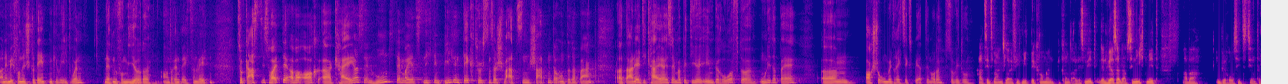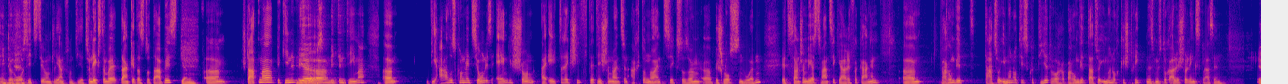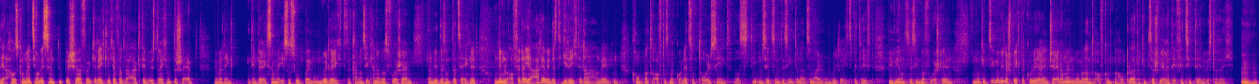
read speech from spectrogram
äh, nämlich von den Studenten gewählt worden nicht nur von mir oder anderen Rechtsanwälten. Zu Gast ist heute aber auch äh, Kaya, sein Hund, den man jetzt nicht im Bild entdeckt, höchstens als schwarzen Schatten da unter der Bank. Äh, Daniel, die Kaya ist ja immer bei dir im Büro auf der Uni dabei. Ähm, auch schon Umweltrechtsexpertin, oder? So wie du. Hat sie zwangsläufig mitbekommen, bekommt alles mit. In den Hörsaal darf sie nicht mit, aber im Büro sitzt sie unter Im Büro sitzt sie und lernt von dir. Zunächst einmal danke, dass du da bist. Gerne. Ähm, Starten wir, beginnen wir äh, mit dem Thema. Ähm, die Aarhus-Konvention ist eigentlich schon eine ältere Geschichte, die ist schon 1998 sozusagen äh, beschlossen worden. Jetzt sind schon mehr als 20 Jahre vergangen. Ähm, warum wird dazu immer noch diskutiert? Warum wird dazu immer noch gestritten? Das müsste doch alles schon längst klar sein. Ja, die Aarhus-Konvention ist ein typischer völkerrechtlicher Vertrag, den Österreich unterschreibt, wenn man denkt, in dem Bereich sind wir eh so super im Umweltrecht, da kann uns eh keiner was vorschreiben, dann wird das unterzeichnet. Und im Laufe der Jahre, wenn das die Gerichte dann anwenden, kommt man drauf, dass wir gar nicht so toll sind, was die Umsetzung des internationalen Umweltrechts betrifft, wie wir uns das immer vorstellen. Und dann gibt es immer wieder spektakuläre Entscheidungen, wo man dann draufkommt, na hoppla, da gibt es ja schwere Defizite in Österreich. Mhm.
